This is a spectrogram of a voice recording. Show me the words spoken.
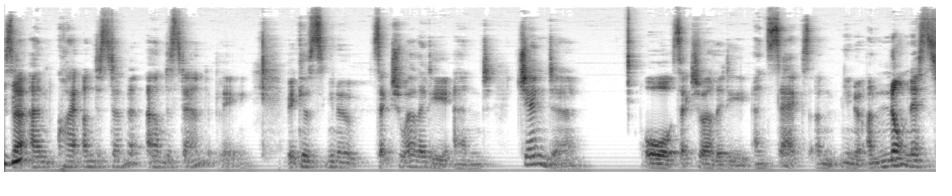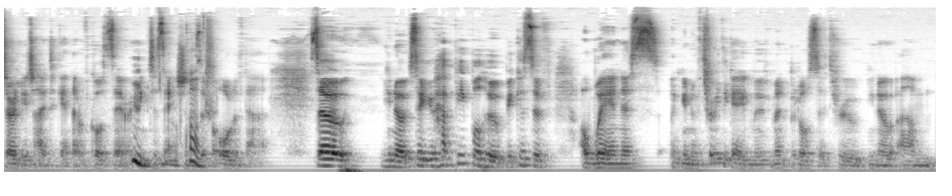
So and quite understand understandably, because you know sexuality and gender or sexuality and sex and you know are not necessarily tied together of course there are Mm, intersections of, course. all of that so you know so you have people who because of awareness you know through the gay movement but also through you know um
